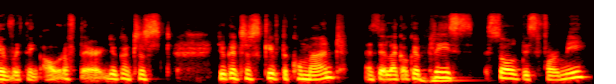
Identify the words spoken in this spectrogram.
everything out of there. You can just you can just give the command and say like, okay, mm-hmm. please solve this for me,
